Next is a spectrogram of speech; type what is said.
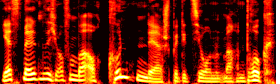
Jetzt melden sich offenbar auch Kunden der Spedition und machen Druck.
